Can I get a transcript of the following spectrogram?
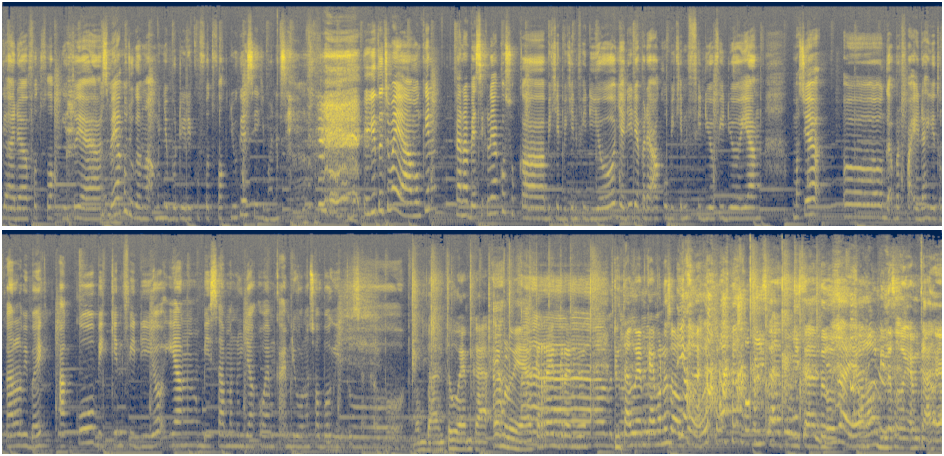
gak ada food vlog gitu ya. Sebenarnya aku juga nggak menyebut diriku food vlog juga sih, gimana sih? ya gitu cuma ya mungkin karena basically aku suka bikin-bikin video, jadi daripada aku bikin video-video yang maksudnya eh, nggak berfaedah gitu kan lebih baik aku bikin video yang bisa menunjang UMKM di Wonosobo gitu Membantu UMKM lo ya. Keren keren. keren. Ah, betul. Duta UMKM mana sopo? Oh bisa tuh, bisa tuh. Bisa ya? Tolong dinas UMKM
